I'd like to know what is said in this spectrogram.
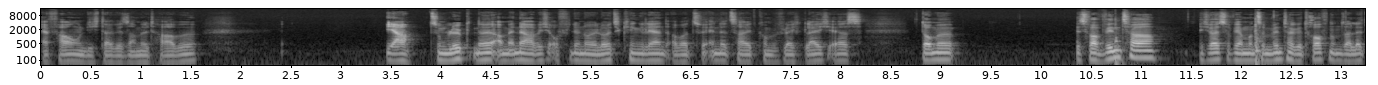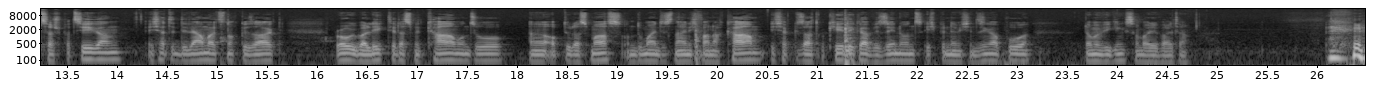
Erfahrungen, die ich da gesammelt habe. Ja, zum Glück, ne, am Ende habe ich auch viele neue Leute kennengelernt, aber zur Endezeit kommen wir vielleicht gleich erst. Domme, es war Winter. Ich weiß noch, wir haben uns im Winter getroffen, unser letzter Spaziergang. Ich hatte dir damals noch gesagt, Bro, überleg dir das mit Calm und so, äh, ob du das machst. Und du meintest, nein, ich fahre nach Calm. Ich habe gesagt, okay, Digga, wir sehen uns. Ich bin nämlich in Singapur. Domme, wie ging es dann bei dir weiter?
